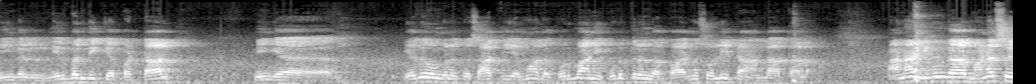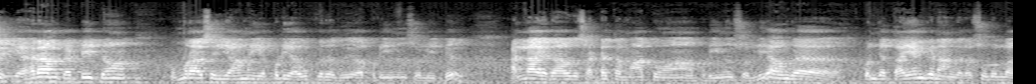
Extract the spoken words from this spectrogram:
நீங்கள் நிர்பந்திக்கப்பட்டால் நீங்கள் எது உங்களுக்கு சாத்தியமோ அதை குர்பானி கொடுத்துருங்கப்பான்னு சொல்லிட்டான் அல்லா தாலா. ஆனால் இவங்க மனசு எஹராம் கட்டிட்டோம் உம்ரா செய்யாமல் எப்படி அவுக்கிறது அப்படின்னு சொல்லிட்டு அல்லாஹ் ஏதாவது சட்டத்தை மாற்றுவான் அப்படின்னு சொல்லி அவங்க கொஞ்சம் தயங்குனாங்க ரசூலுல்லா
